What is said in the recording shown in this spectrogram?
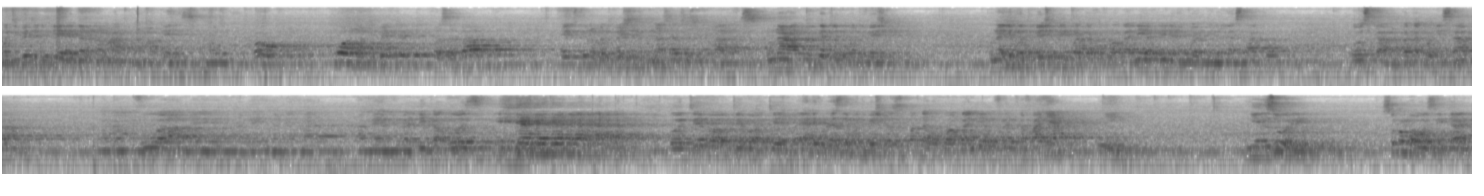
motivated pia inaendana na na mapenzi. Kwa kuwa motivated kwa sababu external motivation kuna such of balance. Kuna two types of motivation. Kuna ile motivation unayopata kwa kuangalia vile amekuwa bilionea sako. Oscar amepata kodi saba. Mwanamvua ame- ame- ame- ame- amebadilika ngozi. Whatever whatever whatever. Yaani kuna zile motivation unazopata kwa kuangalia mfano kafanya nini. Ni nzuri, sio kwamba huzihitaji,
